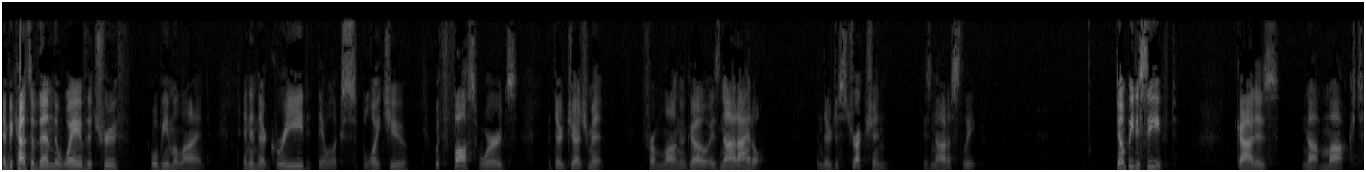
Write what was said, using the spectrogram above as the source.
and because of them, the way of the truth will be maligned. And in their greed, they will exploit you with false words, but their judgment from long ago is not idle, and their destruction is not asleep. Don't be deceived. God is not mocked.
